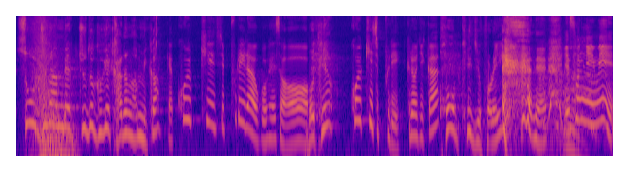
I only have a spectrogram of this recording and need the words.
소주나 맥주도 그게 가능합니까? 그러니까 콜키즈 프리라고 해서 뭐 어떻게요? 콜키즈 프리. 그러니까 콜키즈 프리? 네, 이 손님이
